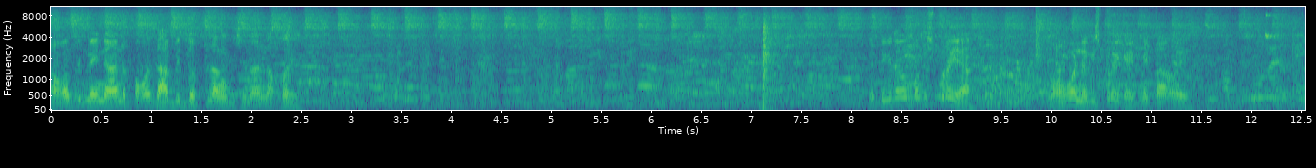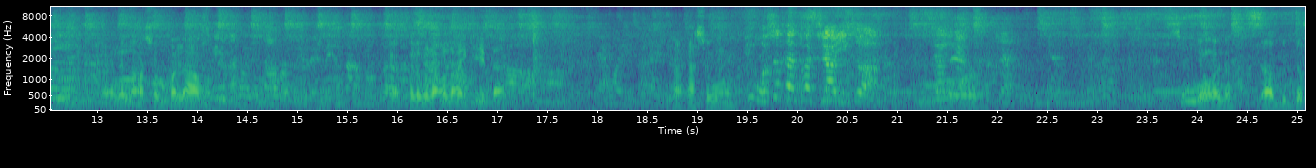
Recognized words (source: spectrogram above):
Ako may nahanap ako. Davidoff lang. Gusto na anak ko eh. Pwede ka naman mag-spray ah. Ako nag-spray kahit may tao eh. Ayun na nakasum pala ako. Kaya pala wala akong nakikita. Nakasum. Lord. Saan yung ano? Davidup?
